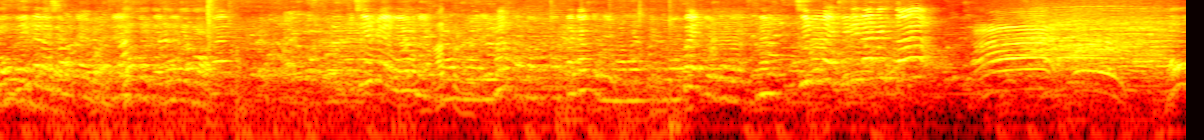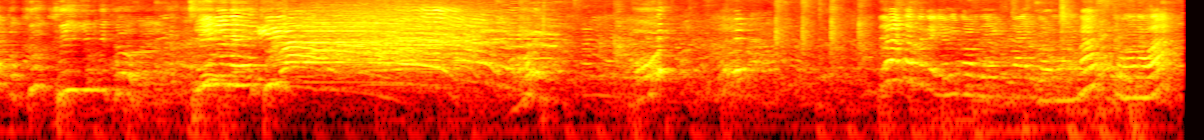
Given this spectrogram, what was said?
ゃあ続いての紹介文ねチームのように頑張ります。あったかく見守ってください。とい。うことですねチーム名気になる人はい。もっとく食い。気味に食おうぜチーム名気になるでは早速読み込んでい。きたい。と思い。ますその名は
